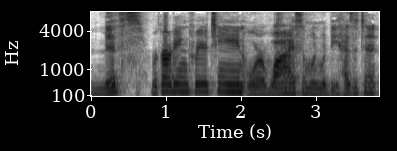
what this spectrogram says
myths regarding creatine or why someone would be hesitant.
